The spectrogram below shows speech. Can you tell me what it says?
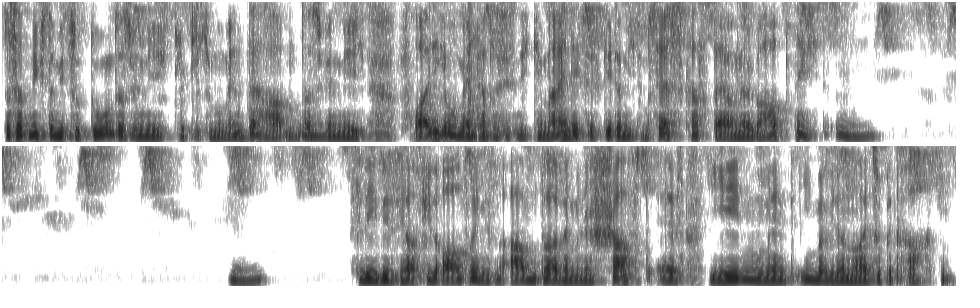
Das hat nichts damit zu tun, dass wir nicht glückliche Momente haben, mhm. dass wir nicht freudige Momente haben. Das ist nicht gemeint. Es geht ja nicht um Selbstkasteiung, ja, überhaupt nicht. Mhm. Mhm. Das Leben ist ja viel aufregendes ein Abenteuer, wenn man es schafft, es jeden Moment immer wieder neu zu betrachten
